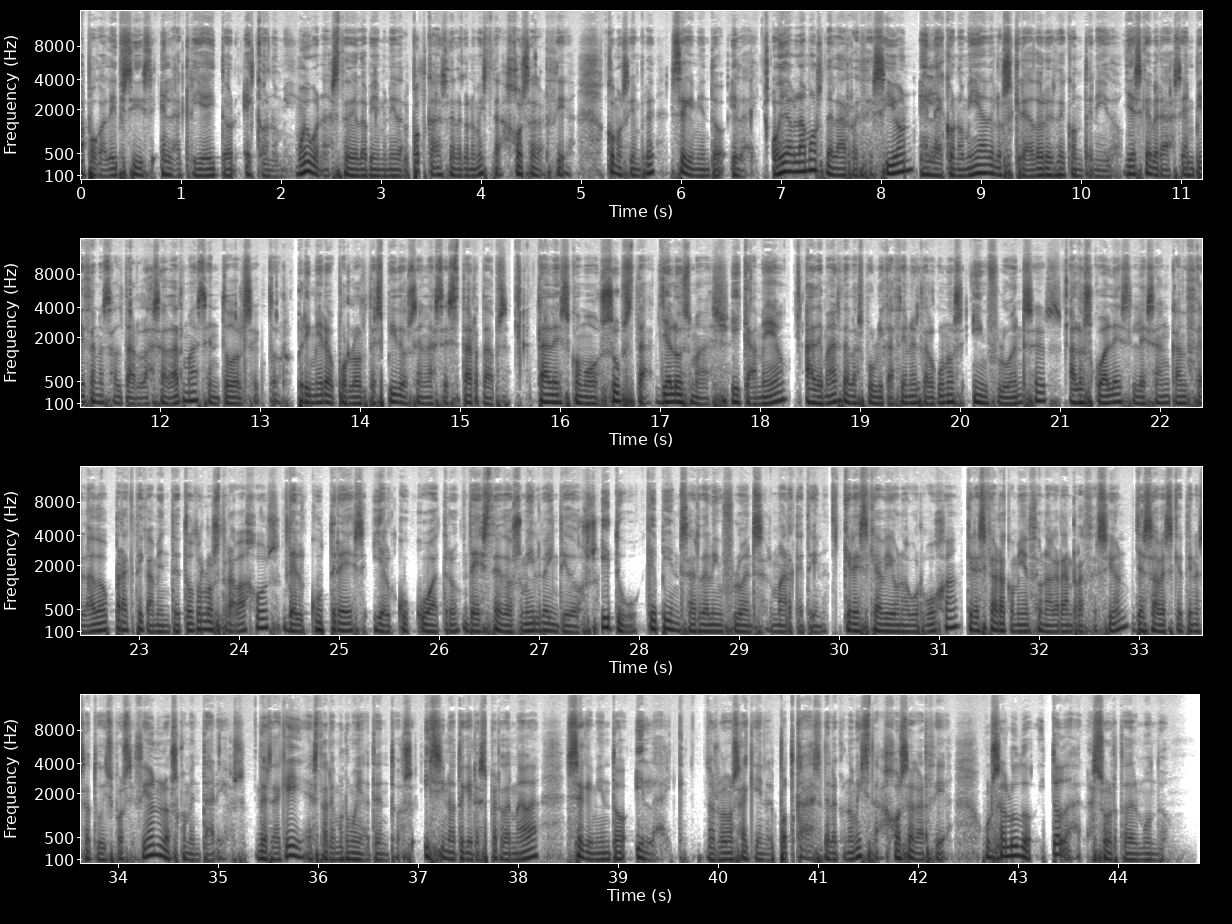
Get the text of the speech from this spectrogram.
Apocalipsis en la Creator Economy. Muy buenas, te doy la bienvenida al podcast del economista José García. Como siempre, seguimiento y like. Hoy hablamos de la recesión en la economía de los creadores de contenido. Y es que verás, empiezan a saltar las alarmas en todo el sector. Primero por los despidos en las startups, tales como Substack, Yellow Smash y Cameo, además de las publicaciones de algunos influencers a los cuales les han cancelado prácticamente todos los trabajos del Q3 y el Q4 de este 2022. ¿Y tú, qué piensas del influencer marketing? ¿Crees que había una burbuja? ¿Crees que ahora comienza una gran recesión? Ya sabes que tienes a tu disposición los comentarios. Desde aquí estaremos muy atentos. Y si no te quieres perder nada, seguimiento y like. Nos vemos aquí en el podcast del economista José García. Un saludo y toda la suerte del mundo.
